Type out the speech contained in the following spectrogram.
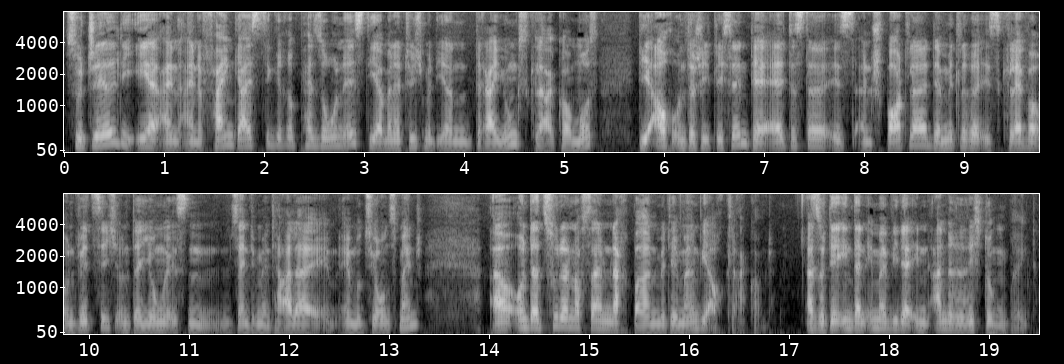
zu Jill, die eher ein, eine feingeistigere Person ist, die aber natürlich mit ihren drei Jungs klarkommen muss, die auch unterschiedlich sind. Der älteste ist ein Sportler, der mittlere ist clever und witzig und der junge ist ein sentimentaler Emotionsmensch. Äh, und dazu dann noch seinem Nachbarn, mit dem er irgendwie auch klarkommt. Also der ihn dann immer wieder in andere Richtungen bringt.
